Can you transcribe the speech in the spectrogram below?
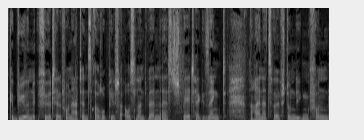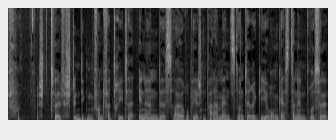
Gebühren für Telefonate ins europäische Ausland werden erst später gesenkt. Nach einer zwölfstündigen von zwölfstündigen von VertreterInnen des Europäischen Parlaments und der Regierung gestern in Brüssel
